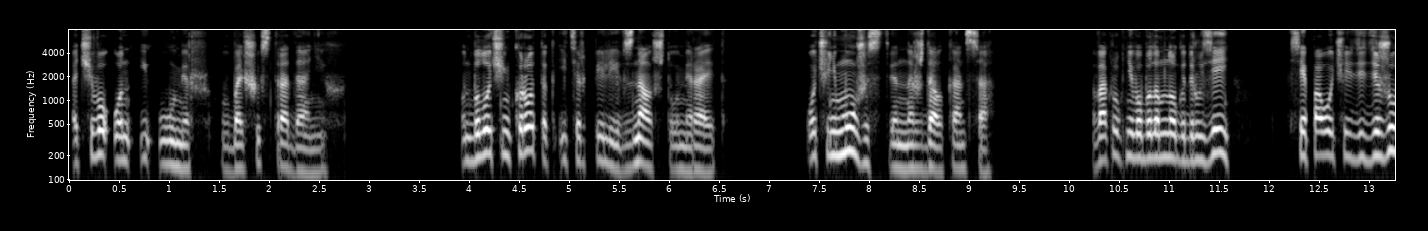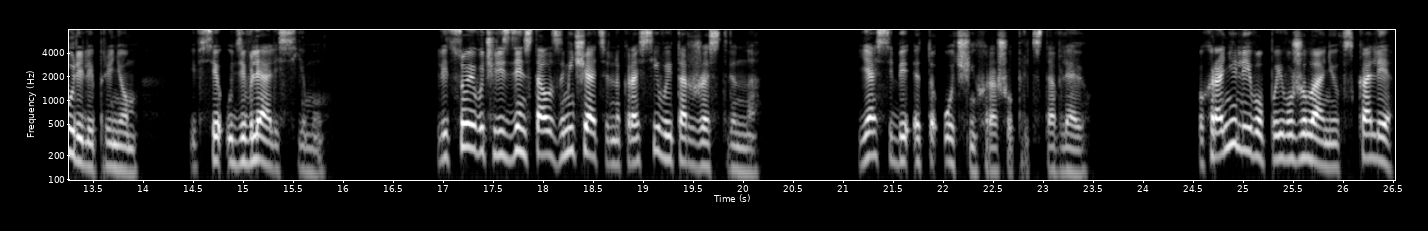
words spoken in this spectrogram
отчего он и умер в больших страданиях. Он был очень кроток и терпелив, знал, что умирает. Очень мужественно ждал конца. Вокруг него было много друзей, все по очереди дежурили при нем — и все удивлялись ему. Лицо его через день стало замечательно красиво и торжественно. Я себе это очень хорошо представляю. Похоронили его по его желанию в скале,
